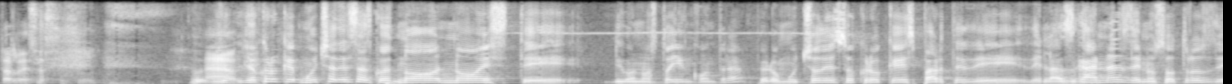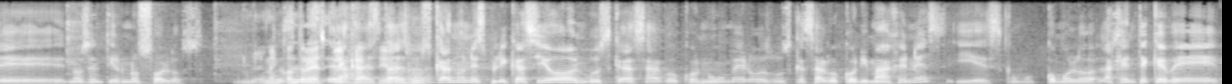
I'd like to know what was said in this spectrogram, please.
Tal vez así, sí. Ah, yo, creo que muchas de esas cosas, no, no, este, digo, no estoy en contra, pero mucho de eso creo que es parte de, de las ganas de nosotros de no sentirnos solos. Entonces, estás buscando una explicación, buscas algo con números, buscas algo con imágenes y es como, como la gente que ve,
